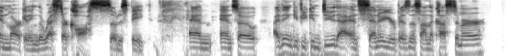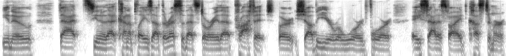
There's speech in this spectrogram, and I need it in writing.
and marketing. The rest are costs so to speak. And and so i think if you can do that and center your business on the customer you know that's you know that kind of plays out the rest of that story that profit or shall be your reward for a satisfied customer.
